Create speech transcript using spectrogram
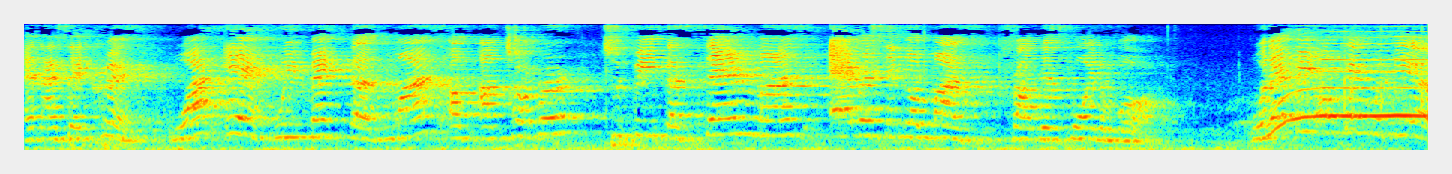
And I said, Chris, what if we make the month of October to be the same month every single month from this point forward? Would that be okay with you?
